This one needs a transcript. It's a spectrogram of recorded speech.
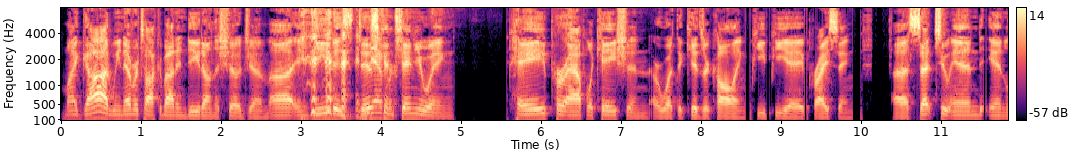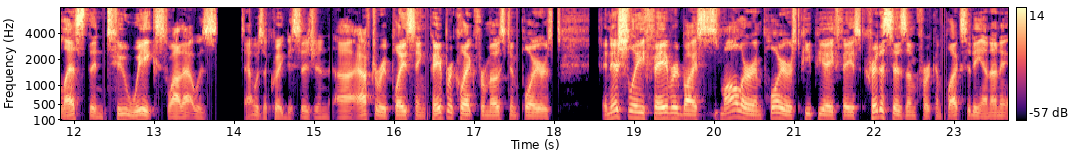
My God, we never talk about Indeed on the show, Jim. Uh, Indeed is discontinuing pay per application, or what the kids are calling PPA pricing, uh, set to end in less than two weeks. Wow, that was that was a quick decision. Uh, after replacing pay per click for most employers, initially favored by smaller employers, PPA faced criticism for complexity and une-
